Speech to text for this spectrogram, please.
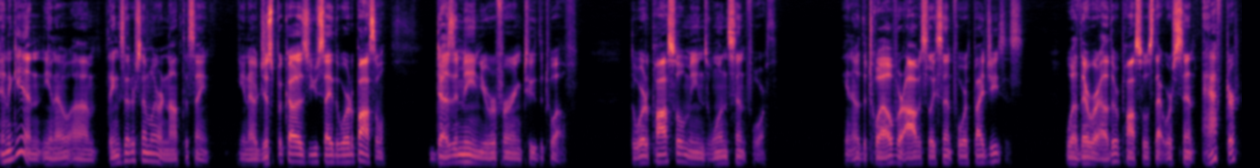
and again, you know, um, things that are similar are not the same. You know, just because you say the word apostle doesn't mean you're referring to the 12. The word apostle means one sent forth. You know, the 12 were obviously sent forth by Jesus. Well, there were other apostles that were sent after.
